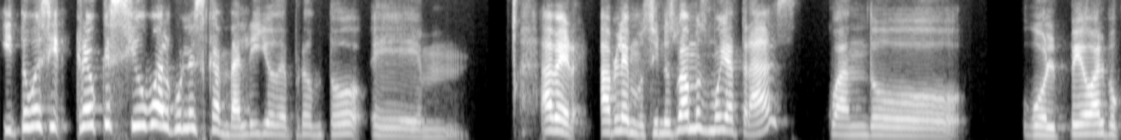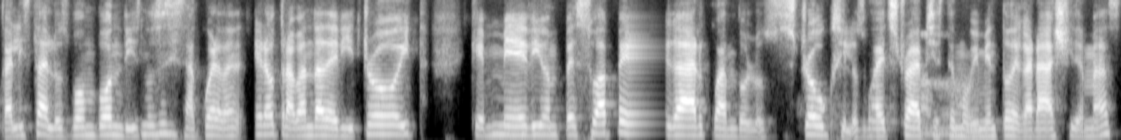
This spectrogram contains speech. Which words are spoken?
Y te voy a decir, creo que sí hubo algún escandalillo de pronto. Eh, a ver, hablemos, si nos vamos muy atrás, cuando golpeó al vocalista de los Bon Bondis, no sé si se acuerdan, era otra banda de Detroit que medio empezó a pegar cuando los Strokes y los White Stripes ah. y este movimiento de garage y demás.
